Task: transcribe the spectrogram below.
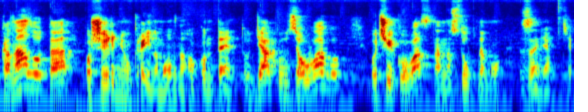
каналу та поширенню україномовного контенту. Дякую за увагу. Очікую вас на наступному занятті.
